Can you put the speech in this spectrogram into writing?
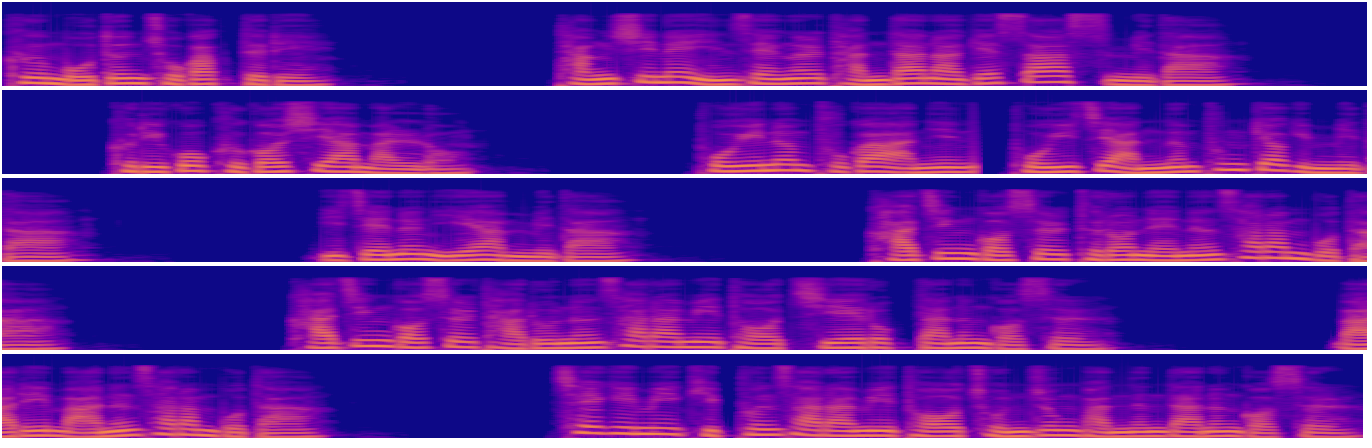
그 모든 조각들이 당신의 인생을 단단하게 쌓았습니다. 그리고 그것이야말로 보이는 부가 아닌 보이지 않는 품격입니다. 이제는 이해합니다. 가진 것을 드러내는 사람보다 가진 것을 다루는 사람이 더 지혜롭다는 것을 말이 많은 사람보다 책임이 깊은 사람이 더 존중받는다는 것을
